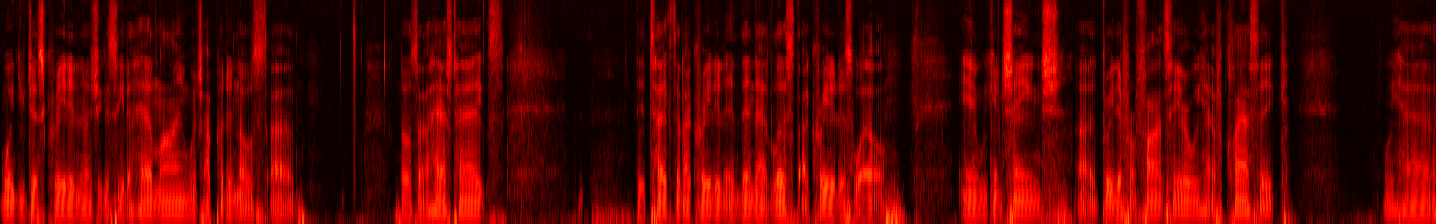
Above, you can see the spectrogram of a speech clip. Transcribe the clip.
what you just created and as you can see the headline which I put in those uh, those uh, hashtags the text that I created and then that list I created as well and we can change uh, three different fonts here we have classic we have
